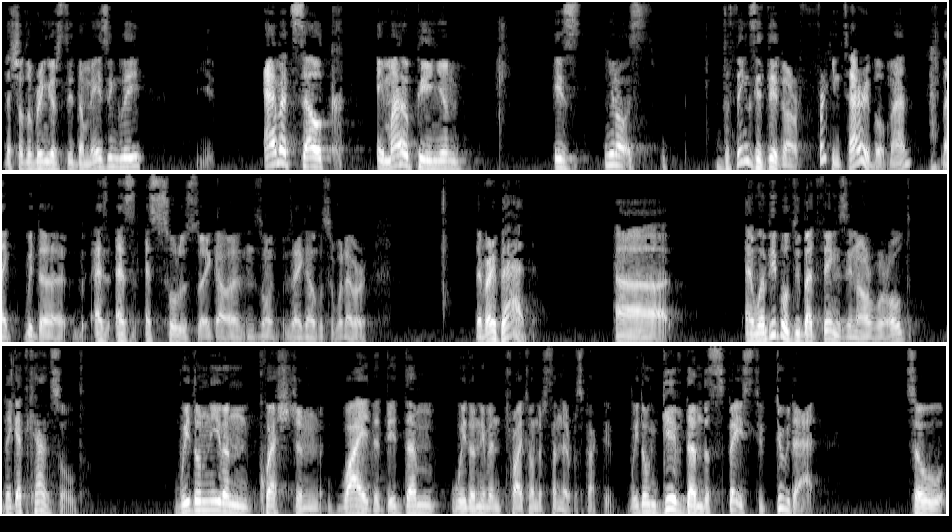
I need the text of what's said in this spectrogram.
the Shadowbringers did amazingly. Emet-Selch, in my opinion, is, you know, the things they did are freaking terrible, man. Like with the, as, as, as Solus, Zygal- zos Galvus or whatever. They're very bad. Uh, and when people do bad things in our world, they get cancelled. We don't even question why they did them. We don't even try to understand their perspective. We don't give them the space to do that. So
